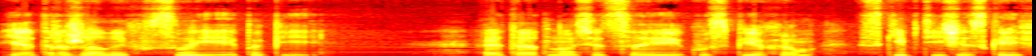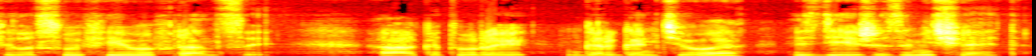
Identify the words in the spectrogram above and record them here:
и отражал их в своей эпопее. Это относится и к успехам скептической философии во Франции, о которой Гаргантюа здесь же замечает.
